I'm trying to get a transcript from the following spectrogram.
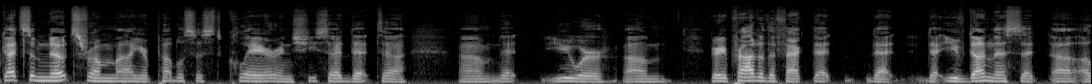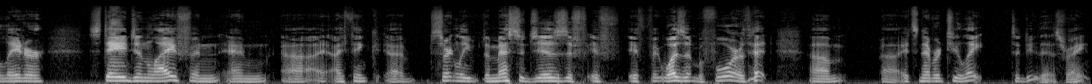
got some notes from uh, your publicist Claire, and she said that uh, um, that you were um, very proud of the fact that that that you've done this at uh, a later stage in life, and and uh, I, think certainly the message is if if if it wasn't before that um, it's never too late to do this, right?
